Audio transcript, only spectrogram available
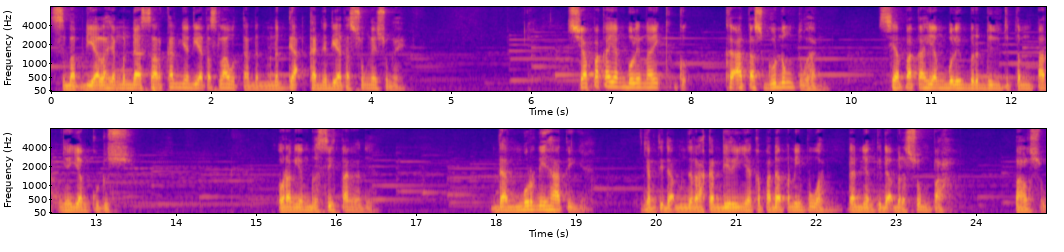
Sebab dialah yang mendasarkannya di atas lautan dan menegakkannya di atas sungai-sungai. Siapakah yang boleh naik ke, atas gunung Tuhan? Siapakah yang boleh berdiri di tempatnya yang kudus? Orang yang bersih tangannya dan murni hatinya, yang tidak menyerahkan dirinya kepada penipuan dan yang tidak bersumpah palsu.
